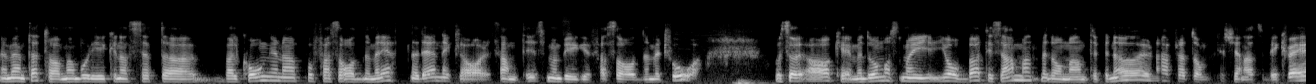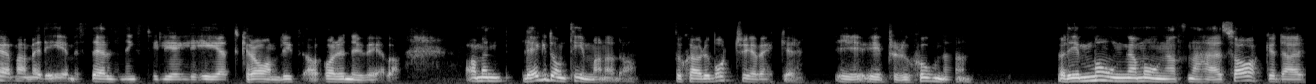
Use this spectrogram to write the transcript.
Men vänta ett tag, man borde ju kunna sätta balkongerna på fasad nummer ett när den är klar samtidigt som man bygger fasad nummer två. Och så, ja, okej, okay, men då måste man ju jobba tillsammans med de entreprenörerna för att de ska känna sig bekväma med det, med ställningstillgänglighet, kranlyft, vad det nu är. Va? Ja, men lägg de timmarna då, så skär du bort tre veckor i, i produktionen. Och det är många, många sådana här saker där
